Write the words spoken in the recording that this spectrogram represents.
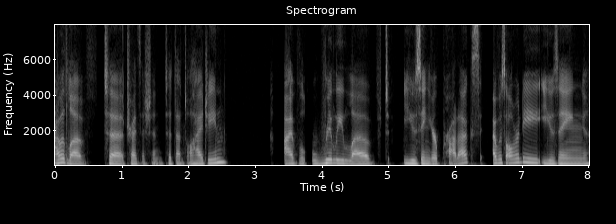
I would love to transition to dental hygiene. I've really loved using your products. I was already using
